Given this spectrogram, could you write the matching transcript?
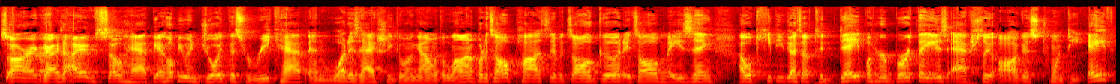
So alright guys, I am so happy. I hope you enjoyed this recap and what is actually going on with Alana, but it's all positive, it's all good, it's all amazing. I will keep you guys up to date, but her birthday is actually August 28th,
